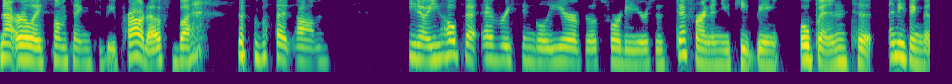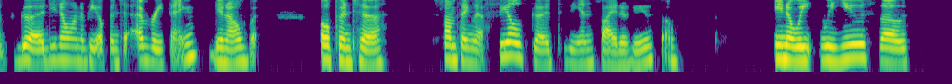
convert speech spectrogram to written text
not really something to be proud of but but um you know you hope that every single year of those 40 years is different and you keep being open to anything that's good you don't want to be open to everything you know but open to something that feels good to the inside of you. So, you know, we we use those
